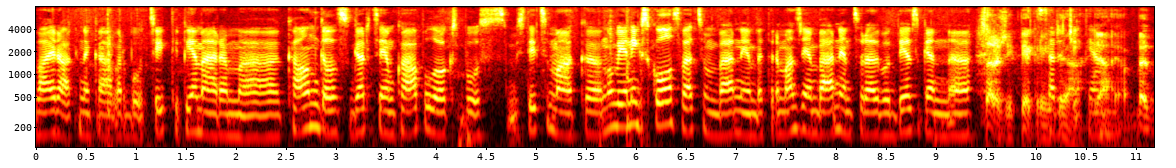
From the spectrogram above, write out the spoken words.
vairāk nekā varbūt citi. Piemēram, uh, Kalngals garciem kāpuloks būs visticamāk, nu, vienīgi skolas vecuma bērniem, bet ar maziem bērniem tas varētu būt diezgan sarežģīti piekrīt. Sarežģīt, jā. Jā jā, jā. Bet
